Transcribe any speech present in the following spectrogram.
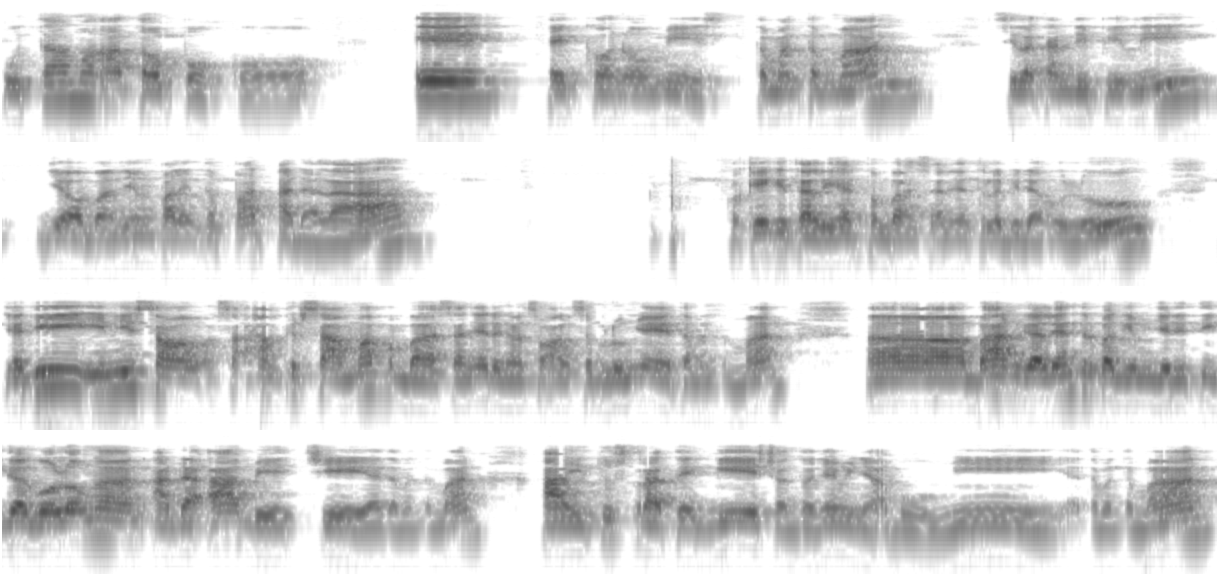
Utama atau pokok E. Ekonomis Teman-teman, silakan dipilih jawaban yang paling tepat adalah Oke, kita lihat pembahasannya terlebih dahulu. Jadi ini so, hampir sama pembahasannya dengan soal sebelumnya ya teman-teman. Uh, bahan galian terbagi menjadi tiga golongan. Ada A, B, C ya teman-teman. A itu strategis, contohnya minyak bumi ya teman-teman.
